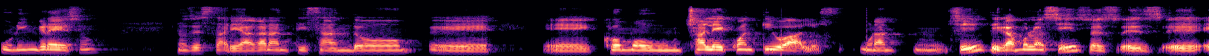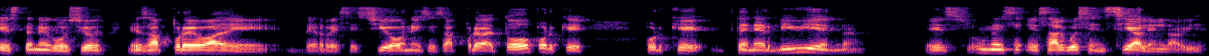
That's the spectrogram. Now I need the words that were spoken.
un ingreso, nos estaría garantizando eh, eh, como un chaleco antibales, una, sí, digámoslo así, es, este negocio es a prueba de, recesiones, es a prueba de todo, porque, porque tener vivienda es, un, es algo esencial en la vida.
